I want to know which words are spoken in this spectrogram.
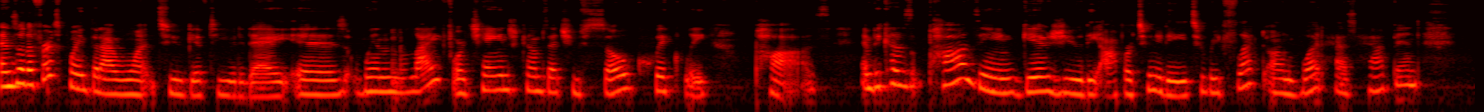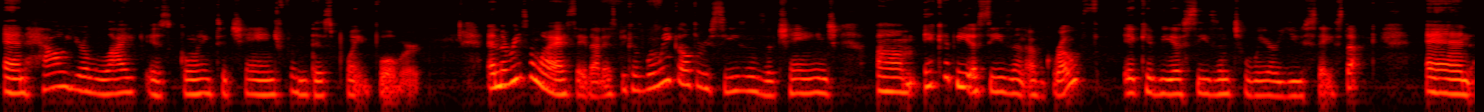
And so, the first point that I want to give to you today is when life or change comes at you so quickly, pause. And because pausing gives you the opportunity to reflect on what has happened and how your life is going to change from this point forward. And the reason why I say that is because when we go through seasons of change, um, it could be a season of growth, it could be a season to where you stay stuck. And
